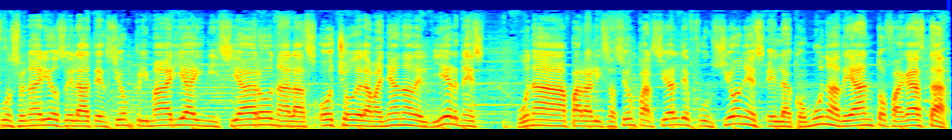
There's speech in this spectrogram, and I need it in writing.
funcionarios de la atención primaria iniciaron a las 8 de la mañana del viernes una paralización parcial de funciones en la comuna de Antofagasta.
